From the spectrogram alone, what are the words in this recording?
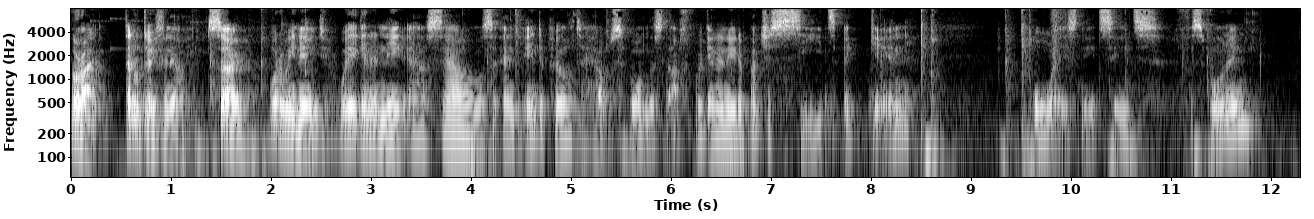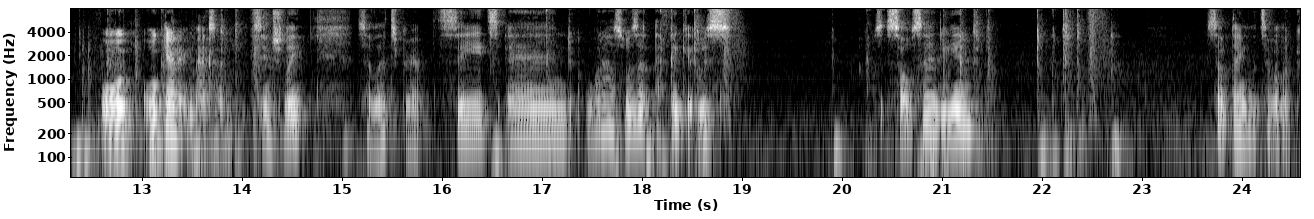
Alright, that'll do for now. So, what do we need? We're going to need ourselves an ender pearl to help spawn the stuff. We're going to need a bunch of seeds again. always need seeds for spawning, or organic matter, essentially. So let's grab the seeds, and what else was it? I think it was, was it soul sand again? Something, let's have a look.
